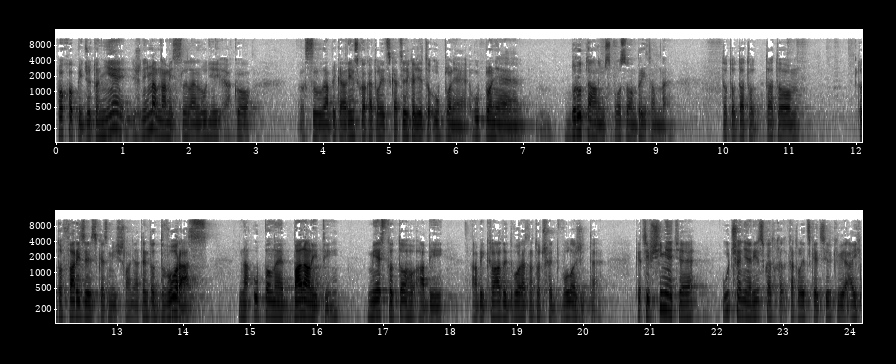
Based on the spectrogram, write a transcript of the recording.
pochopiť, že to nie, že nemám na mysli len ľudí, ako sú napríklad rímsko-katolická církev, kde je to úplne, úplne brutálnym spôsobom prítomné. Toto, táto, táto, toto farizejské zmýšľanie a tento dôraz na úplné banality, miesto toho, aby aby kládli dôraz na to, čo je dôležité. Keď si všimnete učenie rímsko-katolíckej cirkvi a ich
